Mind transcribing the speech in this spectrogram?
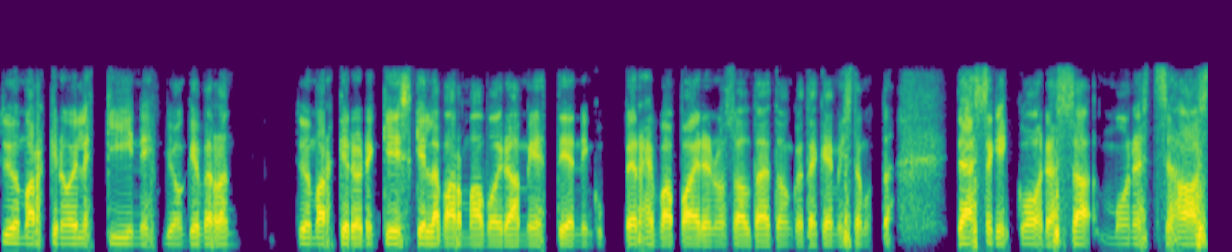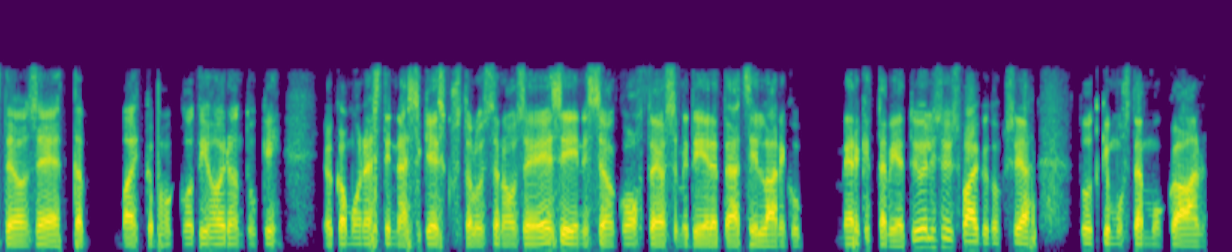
työmarkkinoille kiinni jonkin verran työmarkkinoiden keskellä varmaan voidaan miettiä niin kuin perhevapaiden osalta, että onko tekemistä, mutta tässäkin kohdassa monesti se haaste on se, että vaikkapa kotihoidon tuki, joka monesti näissä keskusteluissa nousee esiin, niin se on kohta, jossa me tiedetään, että sillä on niin merkittäviä työllisyysvaikutuksia tutkimusten mukaan,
